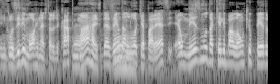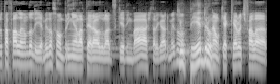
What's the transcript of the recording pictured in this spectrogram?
Inclusive morre na história de capa, É. mas o desenho da Morre. lua que aparece é o mesmo daquele balão que o Pedro tá falando ali. A mesma sombrinha lateral do lado esquerdo embaixo, tá ligado? O Mesmo... Que o Pedro? Não, que a Carrot fala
